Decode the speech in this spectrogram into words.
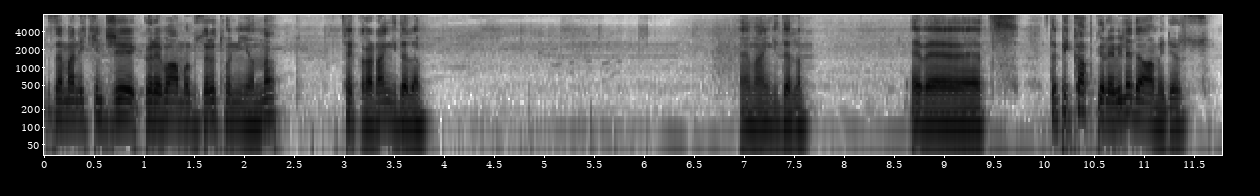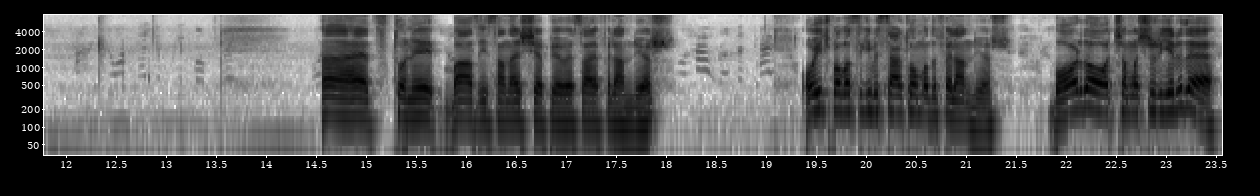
Biz hemen ikinci görevi almak üzere Tony'nin yanına tekrardan gidelim. Hemen gidelim. Evet. The Pickup göreviyle devam ediyoruz. Ha evet Tony bazı insanlar iş yapıyor vesaire falan diyor. O hiç babası gibi sert olmadı falan diyor. Bu arada o çamaşır yeri de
